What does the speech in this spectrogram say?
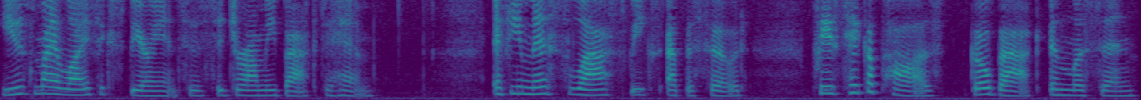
used my life experiences to draw me back to Him. If you missed last week's episode, please take a pause, go back, and listen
